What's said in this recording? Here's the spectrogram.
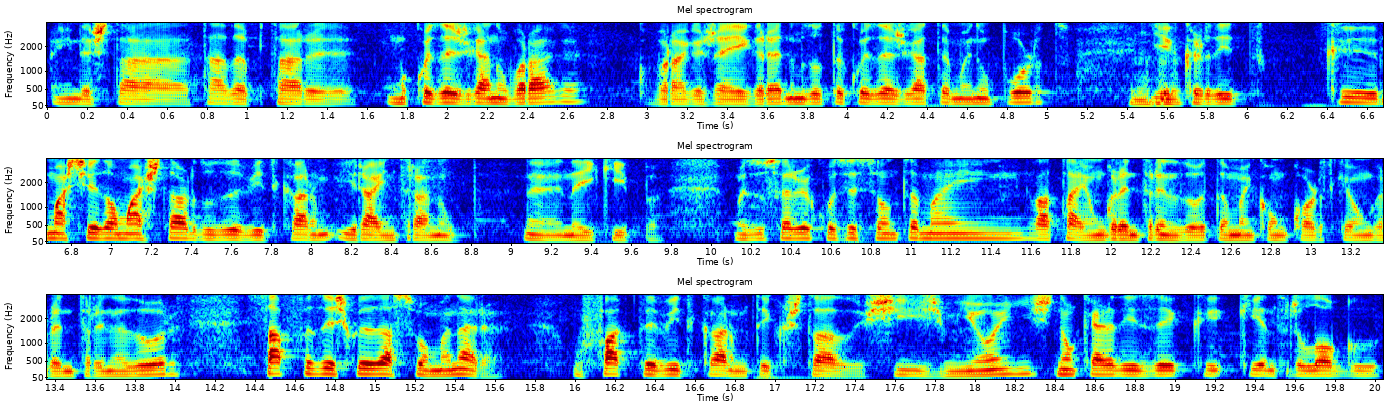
ainda está, está a adaptar. Uma coisa é jogar no Braga, que o Braga já é grande, mas outra coisa é jogar também no Porto. Uhum. E acredito que mais cedo ou mais tarde o David Carmo irá entrar no, na, na, equipa. Mas o Sérgio Conceição também, lá está, é um grande treinador, também concordo que é um grande treinador, sabe fazer as coisas à sua maneira. O facto de David Carmo ter custado X milhões não quer dizer que, que entre logo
